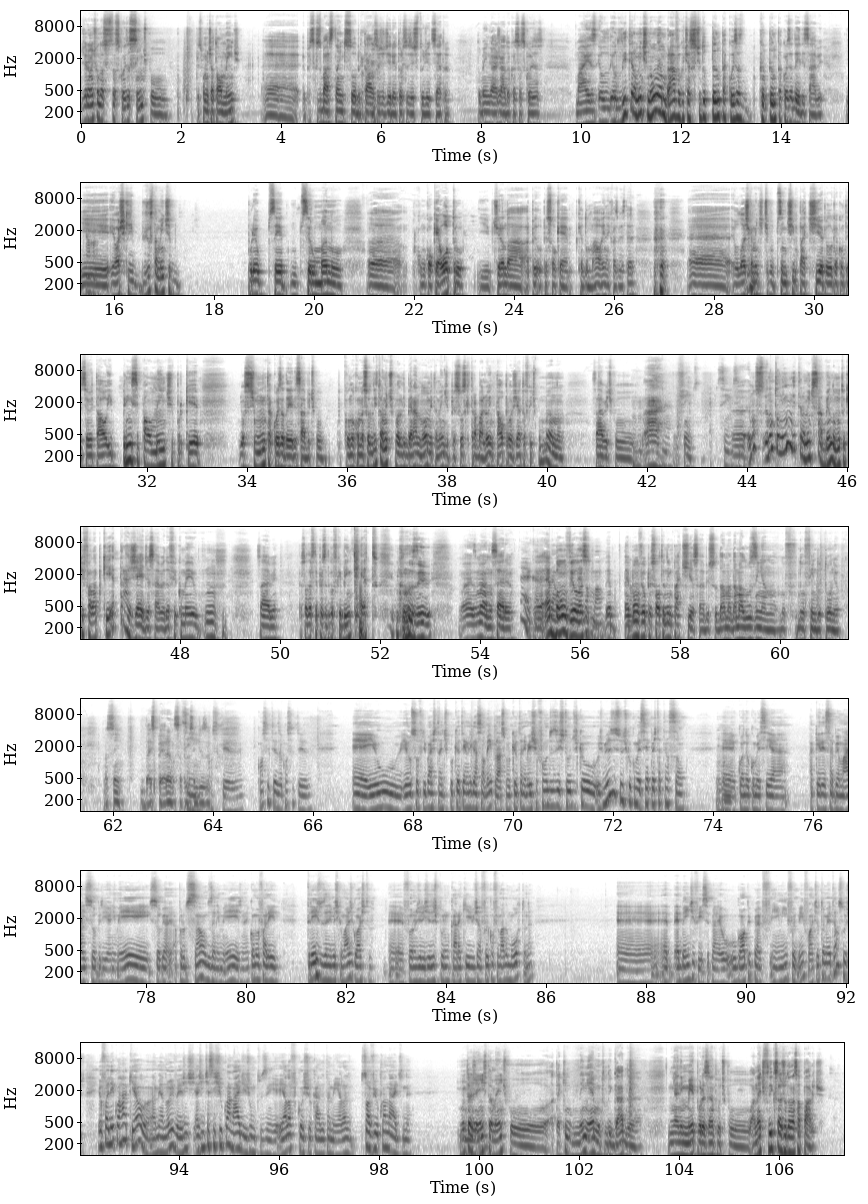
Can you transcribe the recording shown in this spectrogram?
geralmente quando eu assisto essas coisas assim, tipo. Principalmente atualmente. é, eu pesquiso bastante sobre tal, seja diretor, seja estúdio, etc. Tô bem engajado com essas coisas. Mas eu, eu literalmente não lembrava que eu tinha assistido tanta coisa, tanta coisa dele, sabe? E Aham. eu acho que justamente por eu ser um ser humano ah, como qualquer outro, e tirando a, a o pessoal que é, que é do mal aí, né, que faz besteira, é, eu logicamente tipo, senti empatia pelo que aconteceu e tal, e principalmente porque eu assisti muita coisa dele, sabe? Tipo, quando começou literalmente tipo, a liberar nome também de pessoas que trabalhou em tal projeto, eu fiquei tipo, mano, sabe? Tipo, ah, enfim. Sim, sim. Uh, eu, não, eu não tô nem literalmente sabendo muito o que falar, porque é tragédia, sabe? Eu fico meio. hum, sabe? O pessoal deve ter percebido que eu fiquei bem quieto, inclusive. Mas, mano, sério. É, cara. É, é não, bom ver o é lance. normal. É, é bom ver o pessoal tendo empatia, sabe? Isso dá uma, dá uma luzinha no, no, no fim do túnel. Assim, dá esperança, por assim Sim, dizer. com certeza. Com certeza, com certeza. É, eu, eu sofri bastante porque eu tenho uma ligação bem próxima. O Tanimation foi um dos estúdios que eu. Os primeiros estúdios que eu comecei a prestar atenção. Uhum. É, quando eu comecei a, a querer saber mais sobre anime, sobre a, a produção dos animes, né? Como eu falei, três dos animes que eu mais gosto é, foram dirigidos por um cara que já foi confirmado morto, né? É, é, é bem difícil. Pra, o, o golpe pra, em mim foi bem forte. Eu tomei até um susto. Eu falei com a Raquel, a minha noiva, e a gente, a gente assistiu Clanad juntos. E ela ficou chocada também. Ela só viu Clanad, né? Muita E- gente também, tipo, até que nem é muito ligada em anime, por exemplo, tipo, a Netflix ajuda nessa parte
